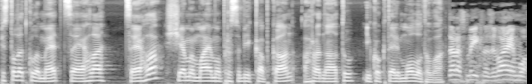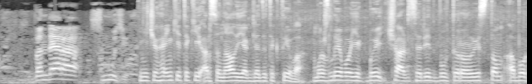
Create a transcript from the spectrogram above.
пістолет-кулемет, цегла. Цегла. Ще ми маємо при собі капкан, гранату і коктейль Молотова. Зараз ми їх називаємо Бандера Смузі. Нічогенький такий арсенал, як для детектива. Можливо, якби Чарльз Рід був терористом або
